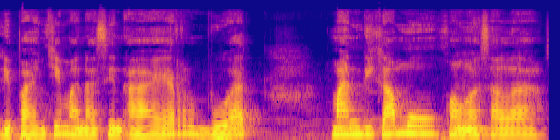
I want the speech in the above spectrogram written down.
di panci manasin air buat mandi kamu kalau nggak salah.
